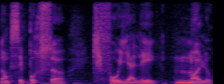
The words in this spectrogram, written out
Donc c'est pour ça qu'il faut y aller mollo.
